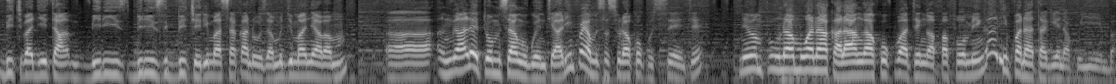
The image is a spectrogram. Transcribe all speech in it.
biiki bagiyita birizi biiki eri masaka ndowooza mugimanyi abamu. Ng'aleeta omusango gwe nti alimpa yamusasulako ku ssente namuwa n'akalangako okuba ate nga performing alimpa n'atagenda kuyimba.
